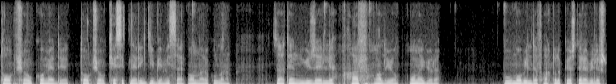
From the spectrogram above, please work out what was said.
Talk show komedi. Talk show kesitleri gibi misal onları kullanın. Zaten 150 harf alıyor ona göre. Bu mobilde farklılık gösterebilir.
